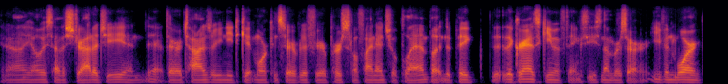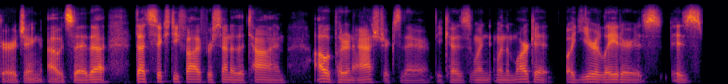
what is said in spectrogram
you know, you always have a strategy, and there are times where you need to get more conservative for your personal financial plan. But in the big, the, the grand scheme of things, these numbers are even more encouraging. I would say that that 65% of the time, I would put an asterisk there because when when the market a year later is is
